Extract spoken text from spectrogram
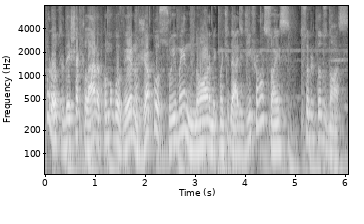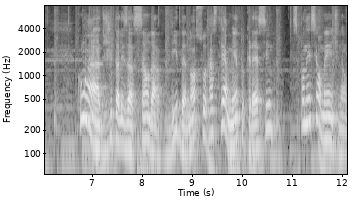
por outro, deixa claro como o governo já possui uma enorme quantidade de informações sobre todos nós. Com a digitalização da vida, nosso rastreamento cresce exponencialmente, não?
